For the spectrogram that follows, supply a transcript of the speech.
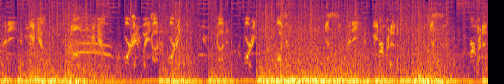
Ready and moving out. Moving out. Reporting. Right. Got it. Reporting. You got it. Reporting. Roger. Yes, sir. Ready and waiting. Affirmative. Yes, sir. Affirmative.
